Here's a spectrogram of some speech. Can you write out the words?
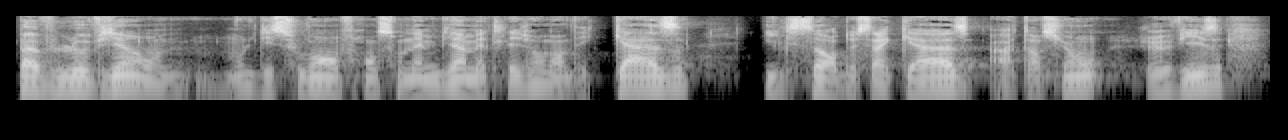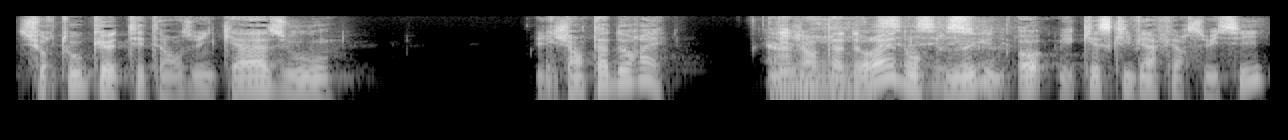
pavlovien, on, on le dit souvent en France, on aime bien mettre les gens dans des cases, il sort de sa case, attention, je vise, surtout que tu étais dans une case où les gens t'adoraient. Les Ah, gens t'adoraient, donc monde sûr. dit, oh, mais qu'est-ce qu'il vient faire celui-ci?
